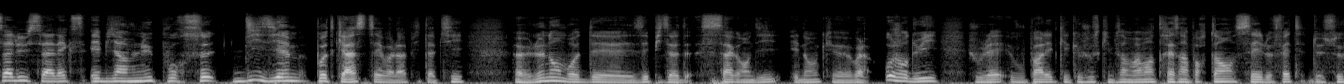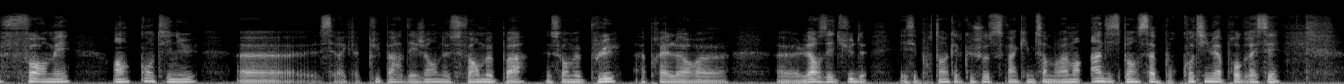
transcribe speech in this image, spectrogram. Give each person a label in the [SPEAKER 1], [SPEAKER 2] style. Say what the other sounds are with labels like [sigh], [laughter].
[SPEAKER 1] Salut, c'est Alex et bienvenue pour ce dixième podcast. Et voilà, petit à petit, euh, le nombre des épisodes s'agrandit. Et donc euh, voilà, aujourd'hui, je voulais vous parler de quelque chose qui me semble vraiment très important, c'est le fait de se former en continu. Euh, c'est vrai que la plupart des gens ne se forment pas, ne se forment plus après leur leurs études et c'est pourtant quelque chose enfin, qui me semble vraiment indispensable pour continuer à progresser.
